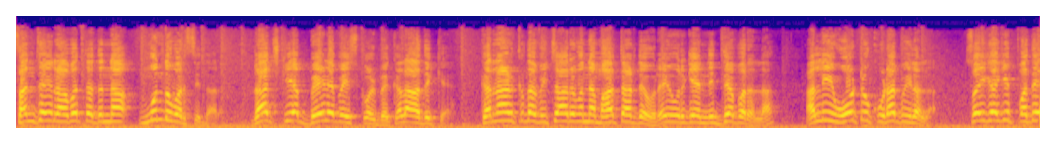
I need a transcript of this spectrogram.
ಸಂಜಯ್ ರಾವತ್ ಅದನ್ನ ಮುಂದುವರಿಸಿದ್ದಾರೆ. ರಾಜಕೀಯ ಬೇಳೆ ಬೇಯಿಸ್ಕೊಳ್ಬೇಕಲ್ಲ ಅದಕ್ಕೆ. ಕರ್ನಾಟಕದ ವಿಚಾರವನ್ನ ಮಾತಾಡ್ದೇವ್ರೆ, ಇವರಿಗೆ ನಿದ್ದೆ ಬರಲ್ಲ. ಅಲ್ಲಿ ಓಟು ಕೂಡ ಬೀಳಲ್ಲ. ಸೊ ಹೀಗಾಗಿ ಪದೇ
